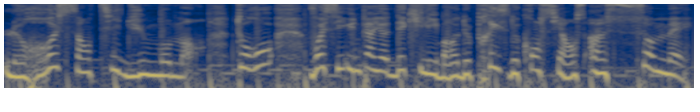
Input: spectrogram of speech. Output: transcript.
le ressenti du moment. Taureau, voici une période d'équilibre, de prise de conscience, un sommet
